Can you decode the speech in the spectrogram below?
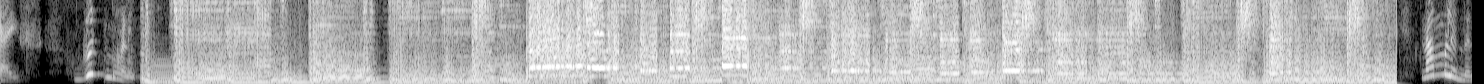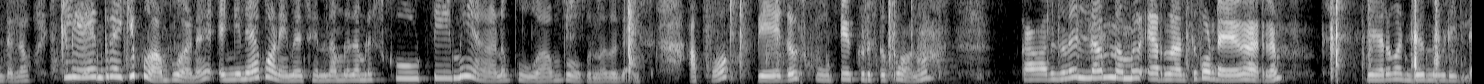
ഗൈസ് ഗുഡ് മോർണിംഗ് നമ്മൾ ക്ലിയന്ത്രയ്ക്ക് പോകാൻ പോവാണ്. എങ്ങനെയാ പോണേന്ന് വെച്ചാൽ നമ്മൾ നമ്മുടെ സ്കൂട്ടിമയാണ് പോകാൻ പോകുന്നത് ഗൈസ് അപ്പോൾ വേഗം സ്കൂട്ടിയൊക്കെ എടുത്ത് പോകണം കാറുകളെല്ലാം നമ്മൾ എറണാകുളത്ത് കൊണ്ടുപോയ കാരണം വേറെ വണ്ടിയൊന്നും ഇവിടെ ഇല്ല.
